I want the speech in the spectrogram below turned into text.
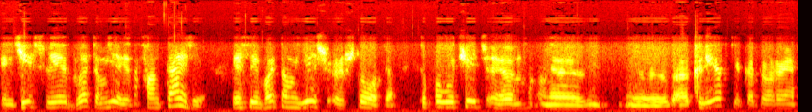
если в этом есть это фантазия, если в этом есть что-то, то получить э, э, э, клетки, которые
